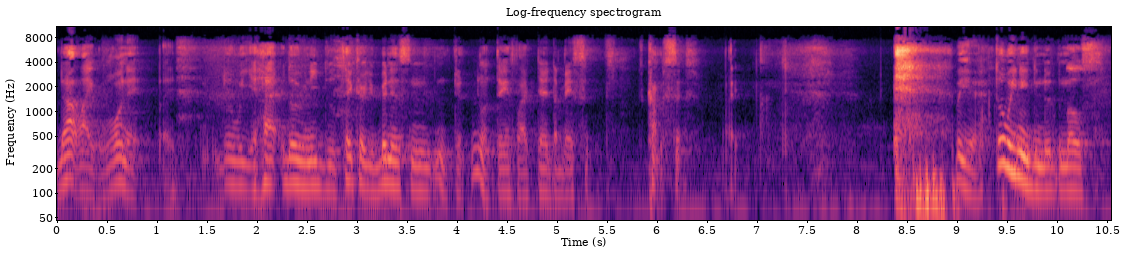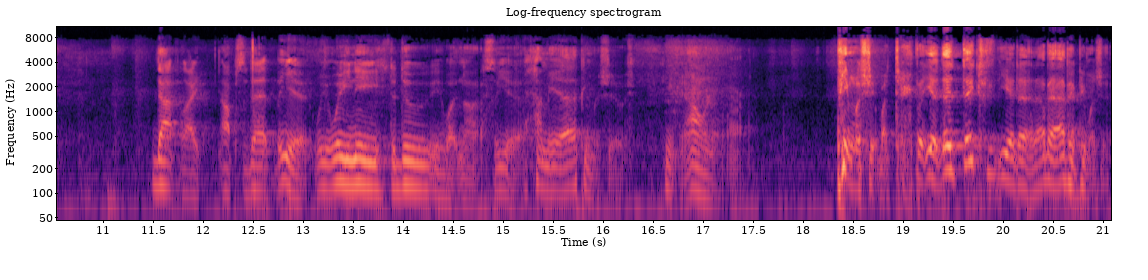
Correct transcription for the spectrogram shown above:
not like want it, but do what you have, do what you need to take care of your business and you know things like that. That makes sense. common sense. Like, but yeah, do what you need to do the most not like opposite that, but yeah, we we need to do and whatnot. So yeah, I mean, yeah, pretty much it. I don't know. Right. Pretty much shit right there. But yeah, thanks. Yeah, that, I, I pretty much it.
